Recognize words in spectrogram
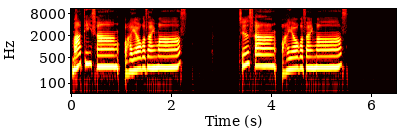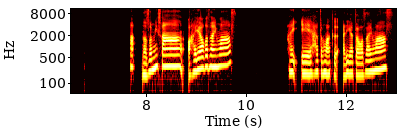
マーティーさん、おはようございます。チューさん、おはようございます。あ、のぞみさん、おはようございます。はい、えー、ハートマーク、ありがとうございます。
